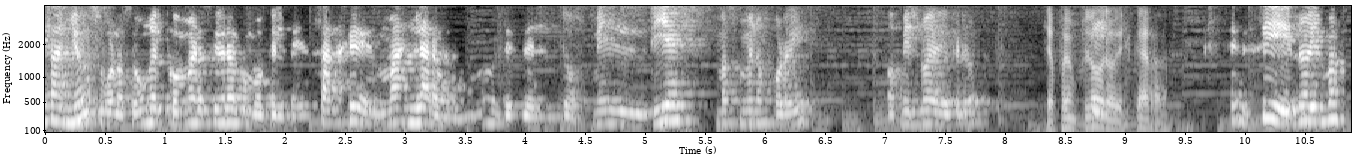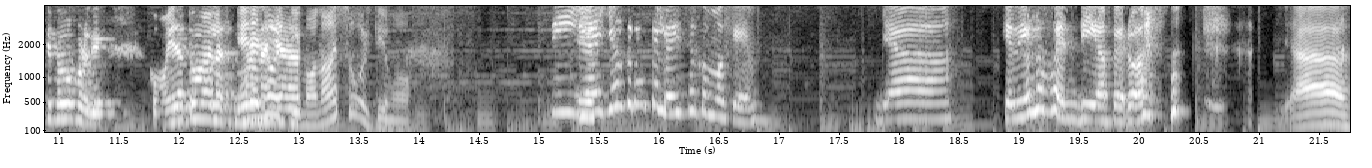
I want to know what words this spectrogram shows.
10 años, bueno, según el comercio era como que el mensaje más largo, ¿no? Desde el 2010, más o menos por ahí, 2009 creo. Se fue en floro, sí. Vizcarra. Sí, no, y más que todo porque como ya todas las semanas... Era el último, ¿no? Es su último. Sí, Ya, yo creo que lo hizo como que... Ya... Que Dios los bendiga, pero... ya...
